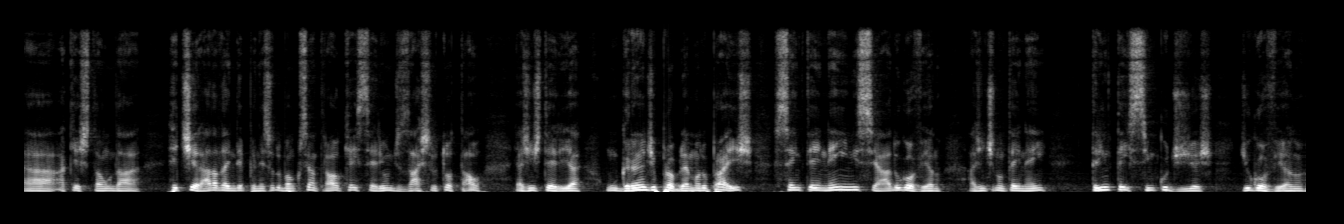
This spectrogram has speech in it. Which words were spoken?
uh, a questão da retirada da independência do Banco Central, que aí seria um desastre total e a gente teria um grande problema no país sem ter nem iniciado o governo. A gente não tem nem 35 dias de governo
